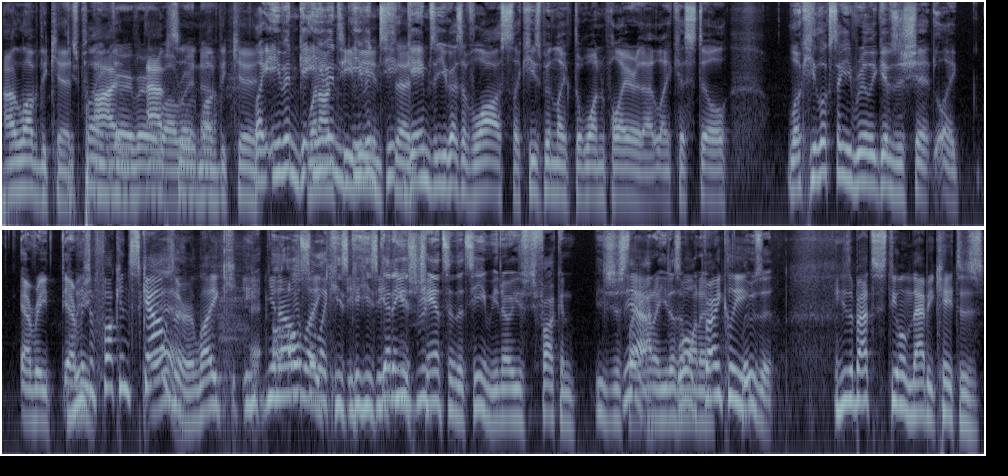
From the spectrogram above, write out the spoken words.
I love the kid. he's playing I very, very well absolutely right now. love the kid. Like even Went even even and te- said- games that you guys have lost, like he's been like the one player that like has still look. He looks like he really gives a shit. Like every every. he's a fucking scouser. Yeah. Like he- you know, also like, he's he's getting his he's- chance in the team. You know, he's fucking. He's just like Yeah. I don't. know, He doesn't Well, want to lose it. he's about to steal Naby Keita's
